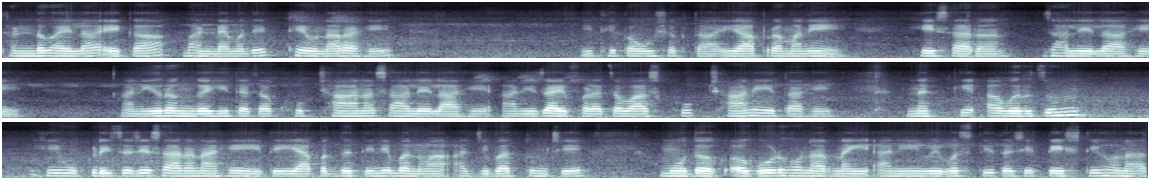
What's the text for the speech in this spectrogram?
थंड व्हायला एका भांड्यामध्ये ठेवणार आहे. इथे पाहू शकता याप्रमाणे हे सारण झालेलं आहे आणि रंगही त्याचा खूप छान असा आलेला आहे आणि जायफळाचा वास खूप छान येत आहे. नक्की आवर्जून हे उकडीचं जे सारण आहे ते या पद्धतीने बनवा. अजिबात तुमचे मोदक अगोड होणार नाही आणि व्यवस्थित असे टेस्टी होणार.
